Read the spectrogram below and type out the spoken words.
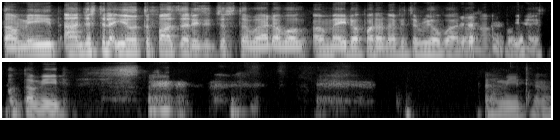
Tahmid. And just to let you know, tafazar is it just a word I wo- I uh, made up? I don't know if it's a real word or not. But yeah, it's called tahmid. Hamid, uh,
